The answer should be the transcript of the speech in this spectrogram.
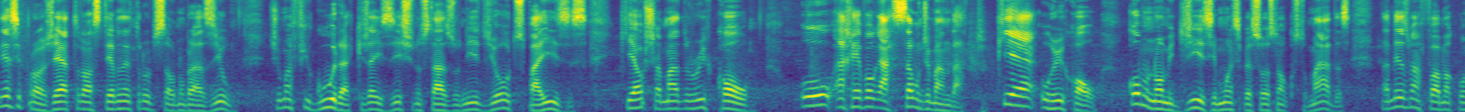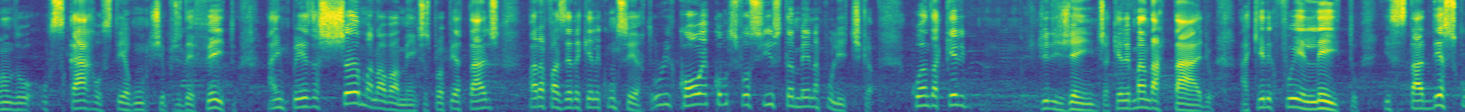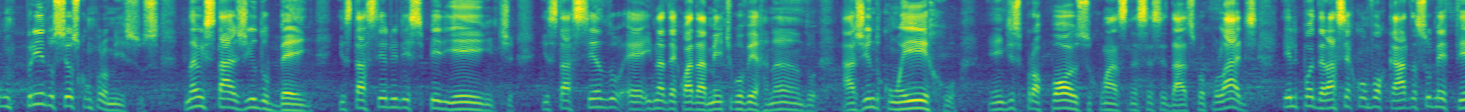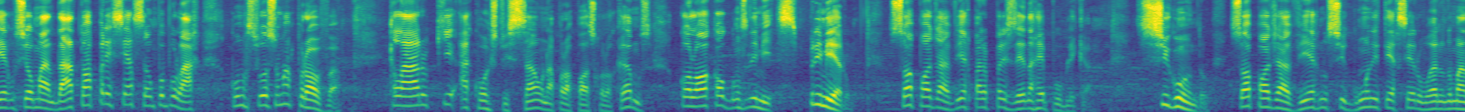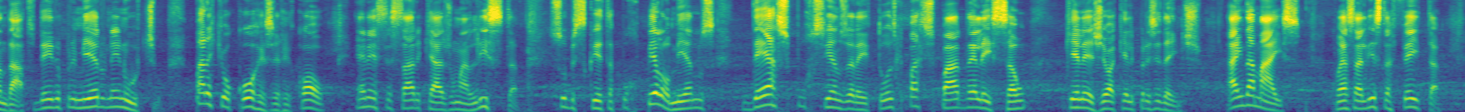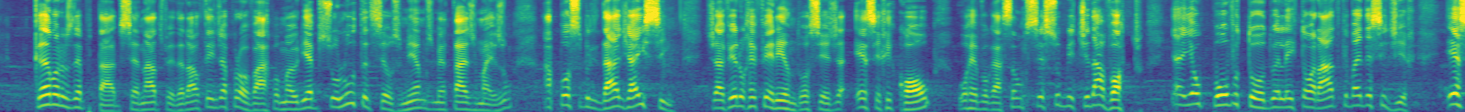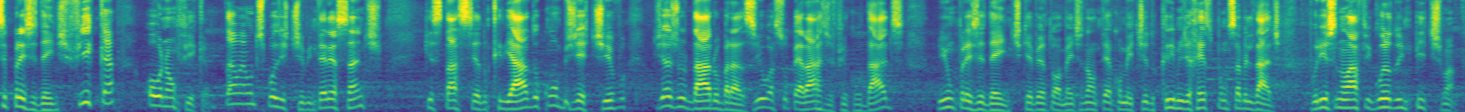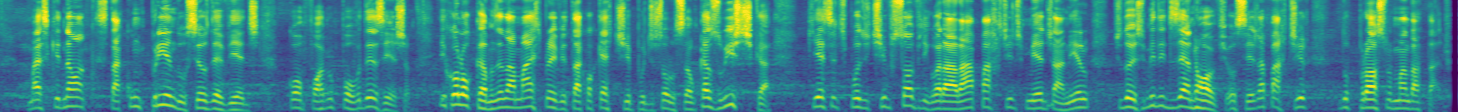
Nesse projeto, nós temos a introdução no Brasil de uma figura que já existe nos Estados Unidos e outros países, que é o chamado recall, ou a revogação de mandato. O que é o recall? Como o nome diz, e muitas pessoas estão acostumadas, da mesma forma quando os carros têm algum tipo de defeito, a empresa chama novamente os proprietários para fazer aquele conserto. O recall é como se fosse isso também na política. Quando aquele dirigente, aquele mandatário, aquele que foi eleito, está descumprindo seus compromissos, não está agindo bem, está sendo inexperiente, está sendo é, inadequadamente governando, agindo com erro, em despropósito com as necessidades populares, ele poderá ser convocado a submeter o seu mandato à apreciação popular, como se fosse uma prova. Claro que a Constituição, na proposta que colocamos, coloca alguns limites. Primeiro, só pode haver para o presidente da República. Segundo, só pode haver no segundo e terceiro ano do mandato, nem no primeiro nem no último. Para que ocorra esse recall, é necessário que haja uma lista subscrita por pelo menos 10% dos eleitores que participaram da eleição que elegeu aquele presidente. Ainda mais, com essa lista feita, Câmara dos Deputados, Senado Federal tem de aprovar por maioria absoluta de seus membros, metade mais um, a possibilidade, aí sim, de haver o referendo, ou seja, esse recall ou revogação ser submetida a voto. E aí é o povo todo, o eleitorado, que vai decidir esse presidente fica ou não fica. Então é um dispositivo interessante que está sendo criado com o objetivo de ajudar o Brasil a superar dificuldades e um presidente que eventualmente não tenha cometido crime de responsabilidade. Por isso não há figura do impeachment, mas que não está cumprindo os seus deveres conforme o povo deseja. E colocamos ainda mais para evitar qualquer tipo de solução casuística que esse dispositivo só vigorará a partir de 1 de janeiro de 2019, ou seja, a partir do próximo mandatário.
